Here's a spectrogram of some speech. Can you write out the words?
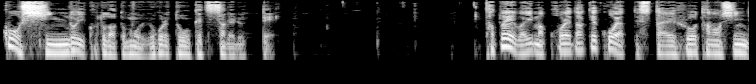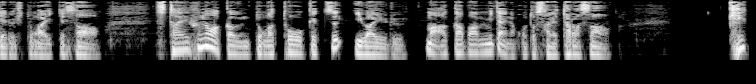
構しんどいことだと思うよ。これ凍結されるって。例えば今これだけこうやってスタイフを楽しんでる人がいてさ、スタイフのアカウントが凍結いわゆる、まあ赤版みたいなことされたらさ、結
